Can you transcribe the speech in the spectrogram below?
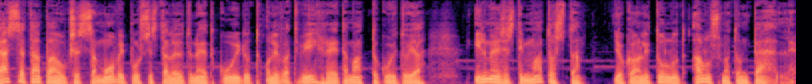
Tässä tapauksessa muovipussista löytyneet kuidut olivat vihreitä mattokuituja, ilmeisesti matosta, joka oli tullut alusmaton päälle.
